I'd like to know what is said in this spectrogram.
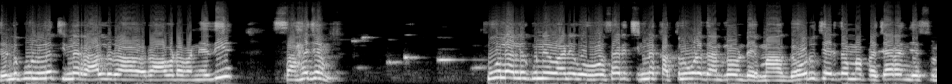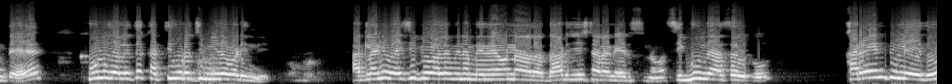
చెండు పూలలో చిన్న రాళ్ళు రా- రావడం అనేది సహజం. పూలు అల్లుకునే వాడిని ఓసారి చిన్న కత్తులు కూడా దాంట్లో ఉంటాయి. మా గౌరు చరితమ్మ ప్రచారం చేస్తుంటే పూలు కలిగితే కత్తి కూడా వచ్చి మీద పడింది. అట్లని వైసీపీ వాళ్ళ మీద మేమేమన్నా దాడి చేసినారని ఏడుస్తున్నామా? సిగ్గుంది అసలుకు. కరెంటు లేదు.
